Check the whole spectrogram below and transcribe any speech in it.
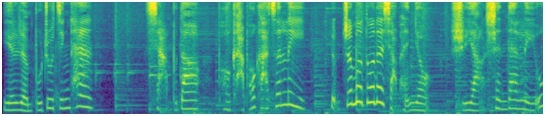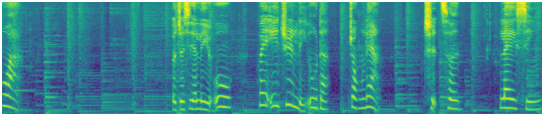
也忍不住惊叹：想不到波卡波卡村里有这么多的小朋友需要圣诞礼物啊！而这些礼物会依据礼物的重量、尺寸、类型，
